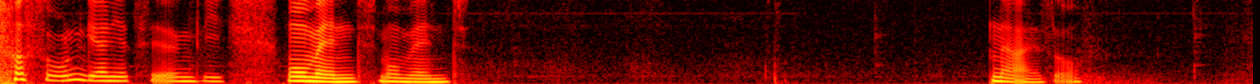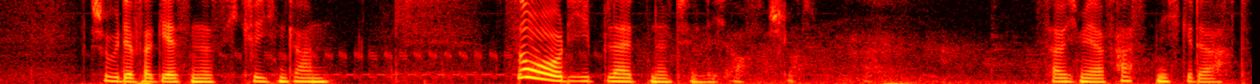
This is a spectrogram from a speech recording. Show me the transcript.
doch so ungern jetzt hier irgendwie. Moment, Moment. Na also. Schon wieder vergessen, dass ich kriechen kann. So, die bleibt natürlich auch verschlossen. Das habe ich mir ja fast nicht gedacht.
